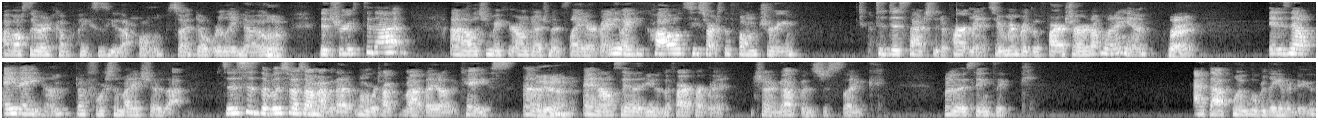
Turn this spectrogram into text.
I've also read in a couple of places he was at home, so I don't really know Huh. the truth to that. Uh, I'll let you make your own judgments later. But anyway, he calls, he starts the phone tree to dispatch the department. So remember, the fire started at 1 a.m. Right. It is now 8 a.m. before somebody shows up. So this is the this is what I was talking about with that when we're talking about that other case. Um, Yeah. And I'll say that you know the fire department showing up is just like one of those things like. At that point, what were they gonna do?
